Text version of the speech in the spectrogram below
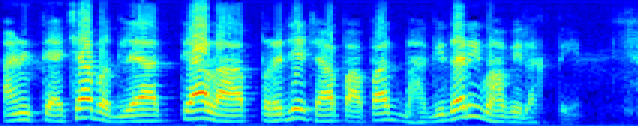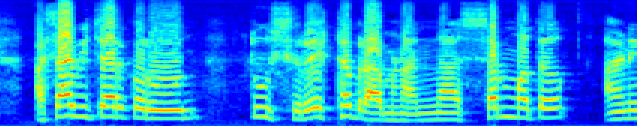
आणि त्याच्या बदल्यात त्याला प्रजेच्या पापात भागीदारी व्हावी लागते. असा विचार करून तू श्रेष्ठ ब्राह्मणांना संमत आणि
